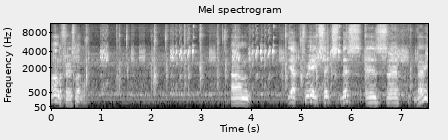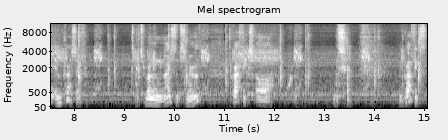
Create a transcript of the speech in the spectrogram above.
on the first level. And, yeah, 386, this is uh, very impressive. It's running nice and smooth. Graphics are... the graphics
